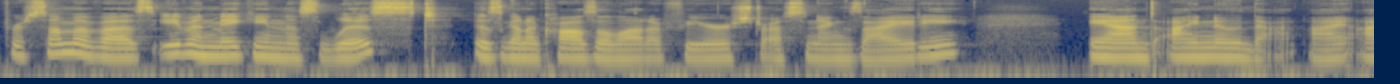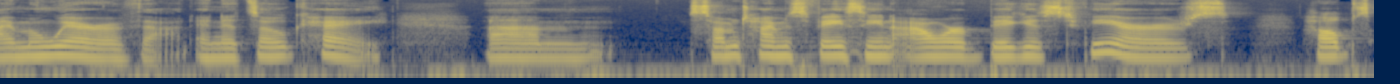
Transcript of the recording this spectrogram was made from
For some of us, even making this list is going to cause a lot of fear, stress, and anxiety. And I know that. I, I'm aware of that. And it's okay. Um, sometimes facing our biggest fears helps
